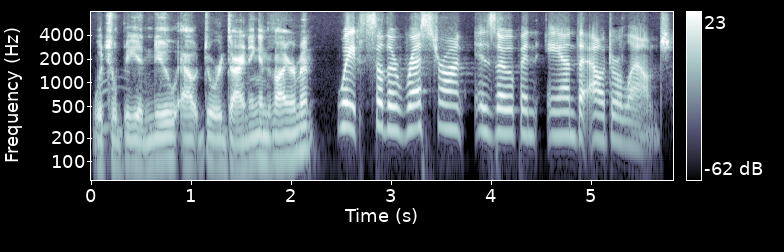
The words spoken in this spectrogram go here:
which will be a new outdoor dining environment. Wait, so the restaurant is open and the outdoor lounge?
